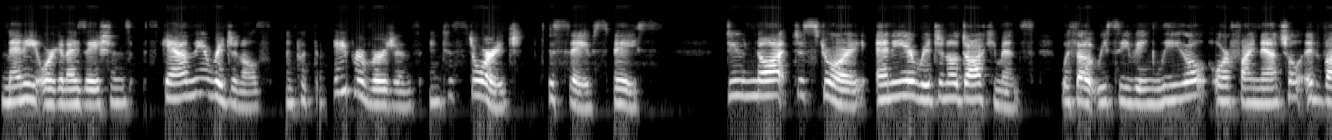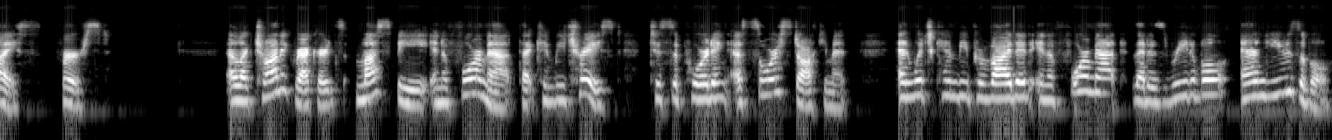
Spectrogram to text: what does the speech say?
Many organizations scan the originals and put the paper versions into storage to save space. Do not destroy any original documents without receiving legal or financial advice first. Electronic records must be in a format that can be traced to supporting a source document and which can be provided in a format that is readable and usable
